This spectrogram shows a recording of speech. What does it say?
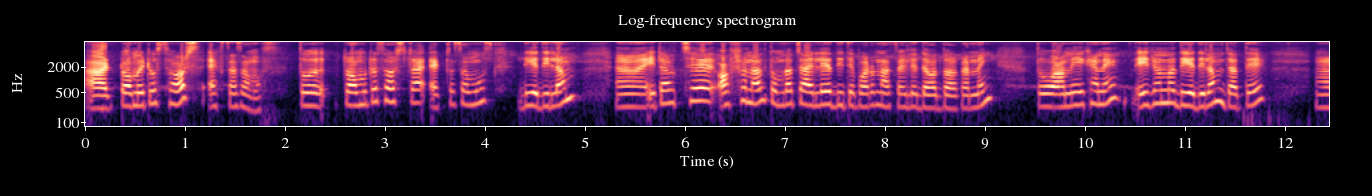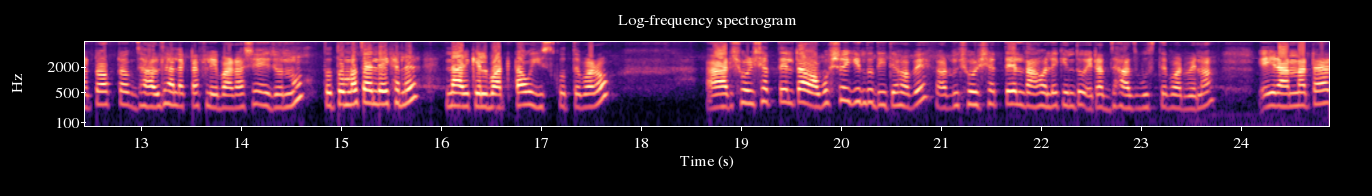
আর টমেটো সস এক চা চামচ। তো টমেটো সসটা একটা চামচ দিয়ে দিলাম। এটা হচ্ছে অপশনাল তোমরা চাইলে দিতে পারো, না চাইলে দেওয়ার দরকার নেই। তো আমি এখানে এই জন্য দিয়ে দিলাম যাতে টক টক ঝাল ঝাল একটা ফ্লেভার আসে এই জন্য। তো তোমরা চাইলে এখানে নারকেল বাটটাও ইউজ করতে পারো। আর সরিষার তেলটা অবশ্যই কিন্তু দিতে হবে, কারণ সরিষার তেল না হলে কিন্তু এটার ঝাঁজ বুঝতে পারবে না। এই রান্নাটার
